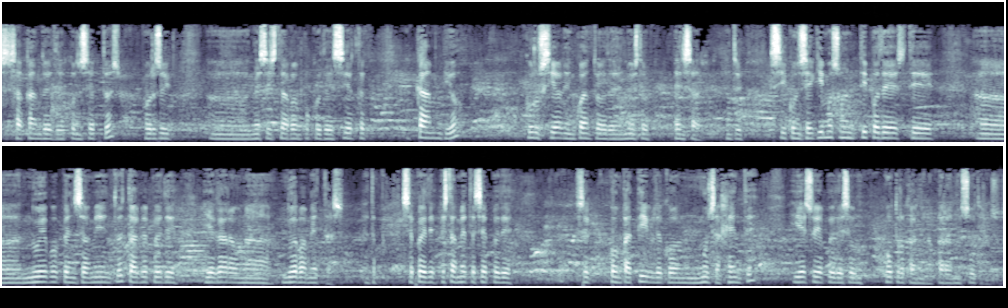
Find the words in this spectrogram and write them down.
sacando de conceptos? Por eso uh, necesitaba un poco de cierto cambio crucial en cuanto de nuestro pensar. Entonces, si conseguimos un tipo de este uh, nuevo pensamiento, tal vez puede llegar a una nueva meta. Se puede, esta meta se puede ser compatible con mucha gente y eso ya puede ser otro camino para nosotros.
